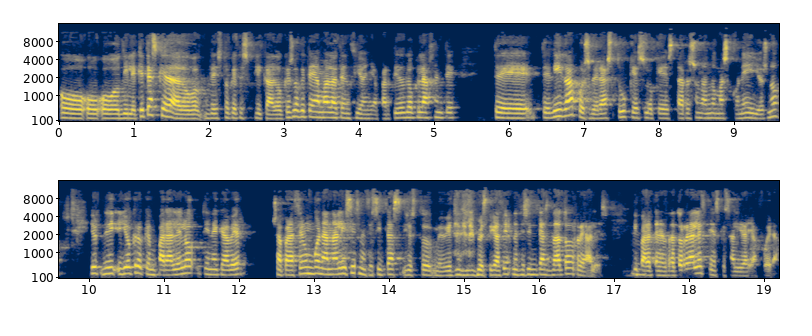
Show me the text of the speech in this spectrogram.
o, dile, ¿qué te has quedado de esto que te he explicado? ¿Qué es lo que te llama la atención? Y a partir de lo que la gente te, diga, pues verás tú qué es lo que está resonando más con ellos, ¿no? Yo, yo creo que en paralelo tiene que haber o sea, para hacer un buen análisis necesitas, y esto me viene de la investigación, necesitas datos reales. Y para tener datos reales tienes que salir allá afuera.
